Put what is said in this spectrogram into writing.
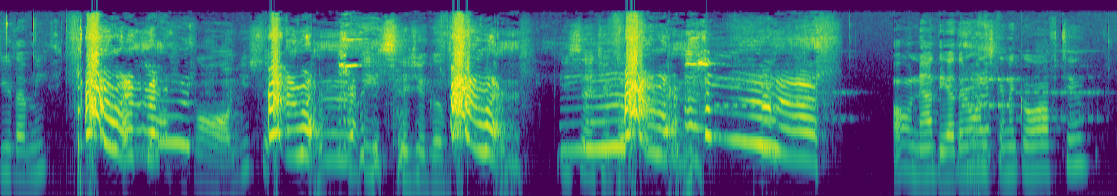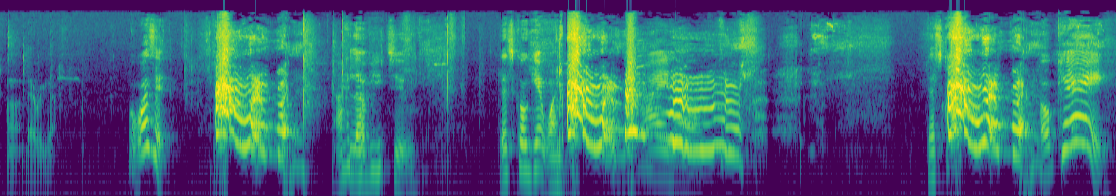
Do you love me? Oh, you said you said you're good. You said you're good. Oh, now the other one's gonna go off too. Oh, there we go. What was it? I love you too. Let's go get one. I know. Let's go. Okay.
